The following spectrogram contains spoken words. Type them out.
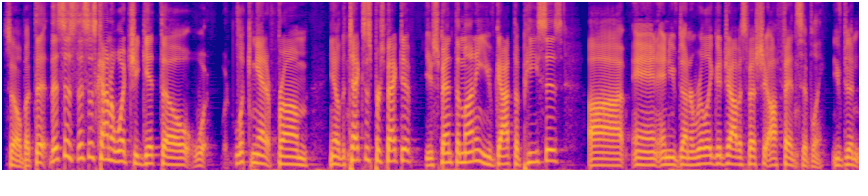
So, but th- this is this is kind of what you get though. W- looking at it from you know the Texas perspective, you spent the money, you've got the pieces, uh, and and you've done a really good job, especially offensively. You've done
